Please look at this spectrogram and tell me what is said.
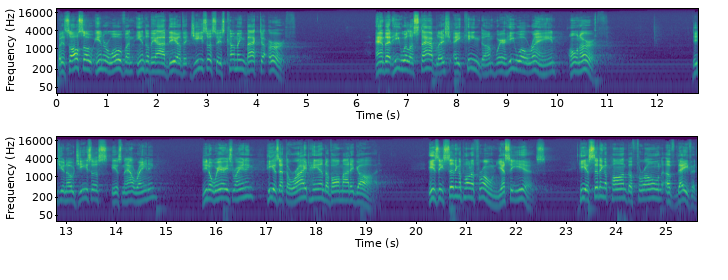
but it's also interwoven into the idea that Jesus is coming back to earth and that he will establish a kingdom where he will reign on earth. Did you know Jesus is now reigning? Do you know where he's reigning? He is at the right hand of Almighty God. Is he sitting upon a throne? Yes, he is. He is sitting upon the throne of David,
